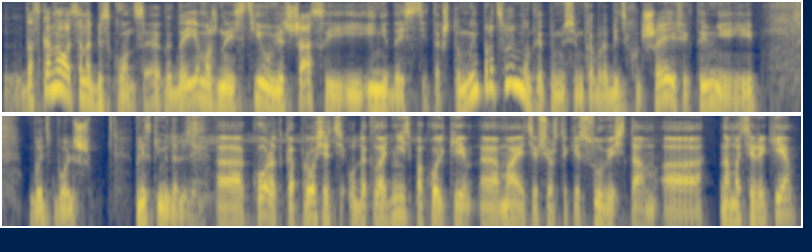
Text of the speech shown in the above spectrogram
дасканалася на бесконцыя дае можна ісці ўвесь час і, і, і не дайсці Так што мы працуем над гэтым усім каб рабіць хутчэй эфектыўней і быць больш блізкімі да людзей коротко просяць удакладніць паколькі маеце ўсё ж таки сувязь там на мацерыке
